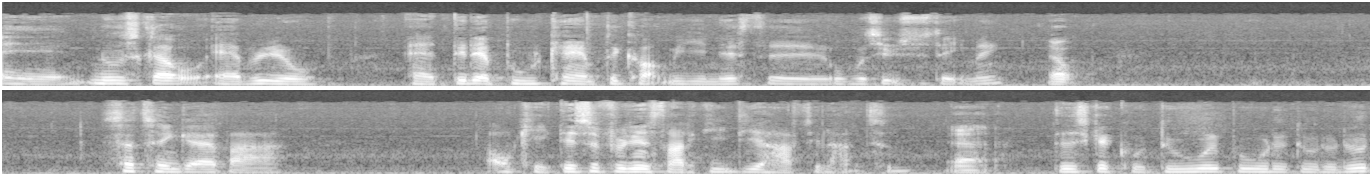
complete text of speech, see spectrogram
Øh, nu skrev Apple jo, at det der bootcamp, det kom i næste operativsystem, ikke? Jo. Så tænker jeg bare, okay, det er selvfølgelig en strategi, de har haft i lang tid. Ja. Det skal kunne dual boote, du, du, du.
